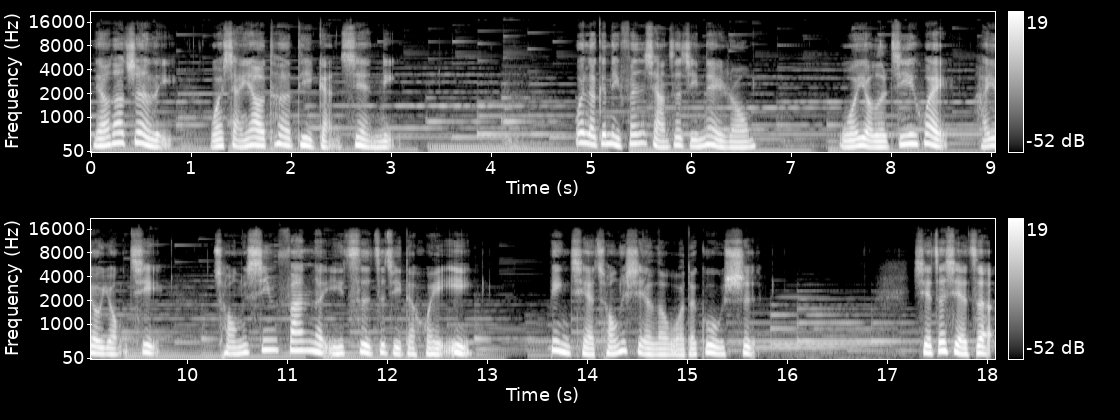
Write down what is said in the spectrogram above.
聊到这里，我想要特地感谢你。为了跟你分享这集内容，我有了机会，还有勇气，重新翻了一次自己的回忆，并且重写了我的故事。写着写着，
